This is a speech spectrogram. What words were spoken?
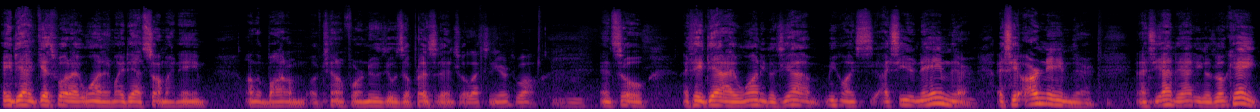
"Hey, Dad, guess what I won?" And my dad saw my name on the bottom of Channel Four News. It was a presidential election year as well, mm-hmm. and so I say, "Dad, I won." He goes, "Yeah, Mijo, I see, I see your name there. I see our name there." And I said, "Yeah, Dad." He goes, "Okay."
